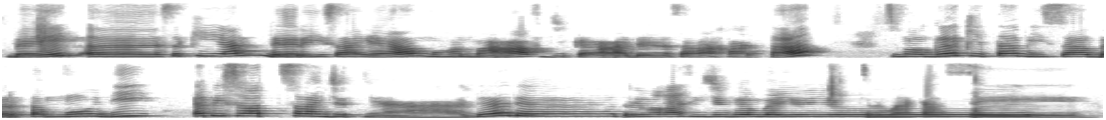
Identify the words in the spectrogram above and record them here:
Baik, eh, sekian dari saya. Mohon maaf jika ada salah kata. Semoga kita bisa bertemu di episode selanjutnya. Dadah. Terima kasih juga Mbak Yuyu. Terima kasih.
